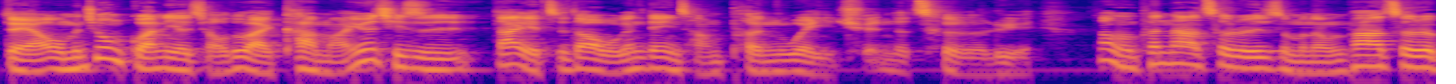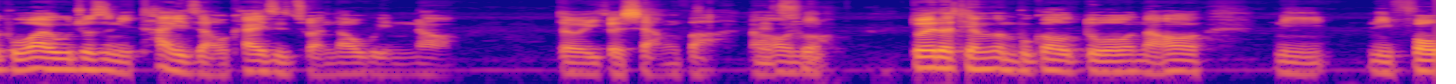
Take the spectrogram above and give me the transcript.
对啊，我们就用管理的角度来看嘛，因为其实大家也知道，我跟电影常喷味全的策略。那我们喷他的策略是什么呢？我们喷他的策略不外乎就是你太早开始转到 Win Now 的一个想法，然后你堆的天分不够多，然后你你 for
